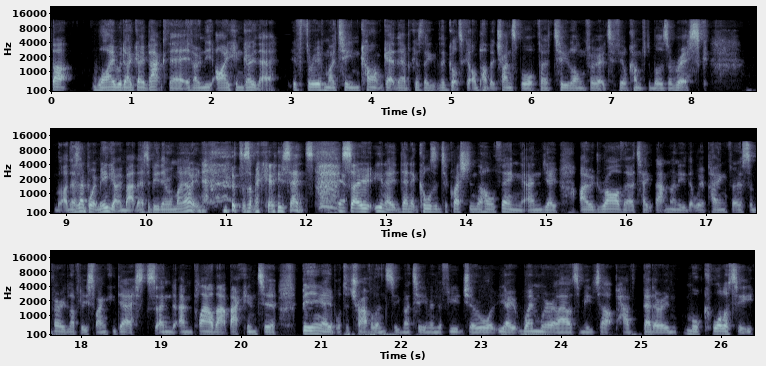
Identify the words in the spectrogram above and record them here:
but why would I go back there if only I can go there? If three of my team can't get there because they, they've got to get on public transport for too long for it to feel comfortable as a risk there's no point me going back there to be there on my own. it doesn't make any sense. Yeah. So, you know, then it calls into question the whole thing. And, you know, I would rather take that money that we're paying for some very lovely swanky desks and, and plow that back into being able to travel and see my team in the future or, you know, when we're allowed to meet up, have better and more quality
